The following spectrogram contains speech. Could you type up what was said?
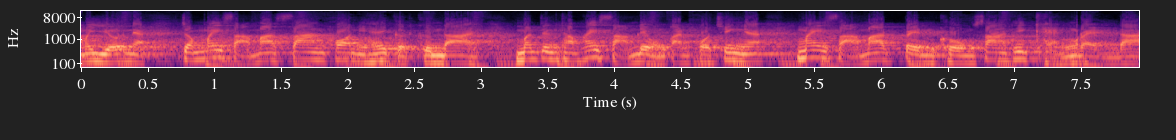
ไม่เยอะเนี่ยจะไม่สามารถสร้างข้อนี้ให้เกิดขึ้นได้ มันจึงทำให้สามเหลี่ยมของการโคชชิ่งเนี้ยไม่สามารถเป็นโครงสร้างที่แข็งแรงได้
